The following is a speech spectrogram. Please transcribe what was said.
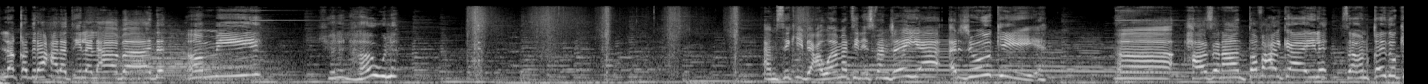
لقد رحلت إلى الأبد. أمي! يا للهول. أمسكي بعوامة الإسفنجية. أرجوكِ آه حسنا طفح الكيل سأنقذك.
